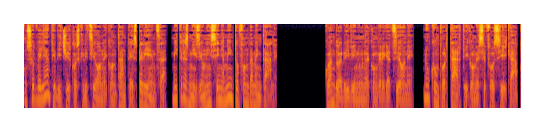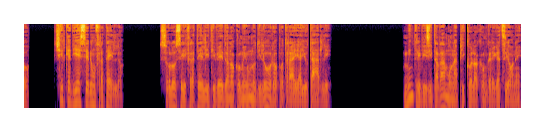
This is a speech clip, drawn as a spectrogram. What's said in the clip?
Un sorvegliante di circoscrizione con tanta esperienza mi trasmise un insegnamento fondamentale. Quando arrivi in una congregazione, non comportarti come se fossi il capo. Cerca di essere un fratello, Solo se i fratelli ti vedono come uno di loro potrai aiutarli. Mentre visitavamo una piccola congregazione,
